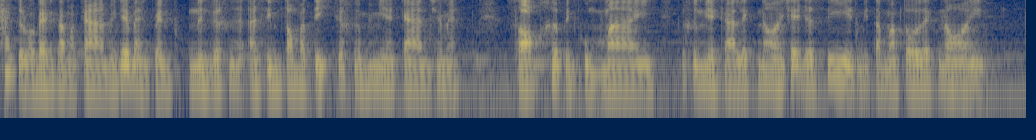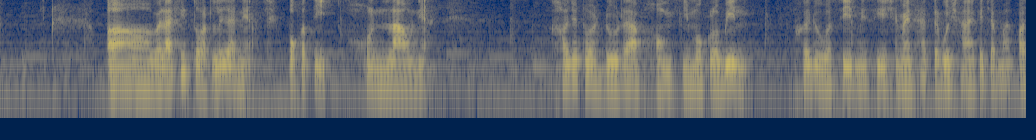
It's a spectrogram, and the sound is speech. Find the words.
ถ้าเกิดว่าแบ่งตามอาการมันจะแบ่งเป็น 1 ก็คือ asymptomatic ก็คือไม่มีอาการใช่ไหมสองคือเป็นกลุ่มไมก็คือมีอาการเล็กน้อยเช่นจะซีดมีตับม้ามโตเล็กน้อยเออเวลาที่ตรวจเลือดเนี่ยปกติคนเราเนี่ยเขาจะตรวจดูระดับของฮีโมโกลบิน เพื่อดูว่าซีดไม่ซีดใช่ไหมถ้าเกิดผู้ชายก็จะมากกว่า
